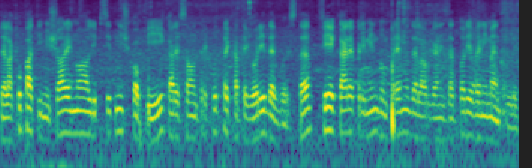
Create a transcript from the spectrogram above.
De la Cupa Timișoarei nu au lipsit nici copiii care s-au întrecut pe categorii de vârstă, fiecare primind un premiu de la organizatorii evenimentului.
